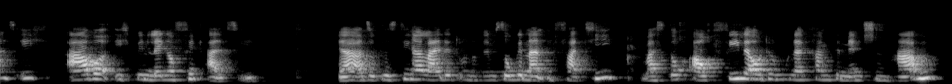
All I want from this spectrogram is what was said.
als ich, aber ich bin länger fit als sie. Ja, also Christina leidet unter dem sogenannten Fatigue, was doch auch viele autoimmunerkrankte Menschen haben.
